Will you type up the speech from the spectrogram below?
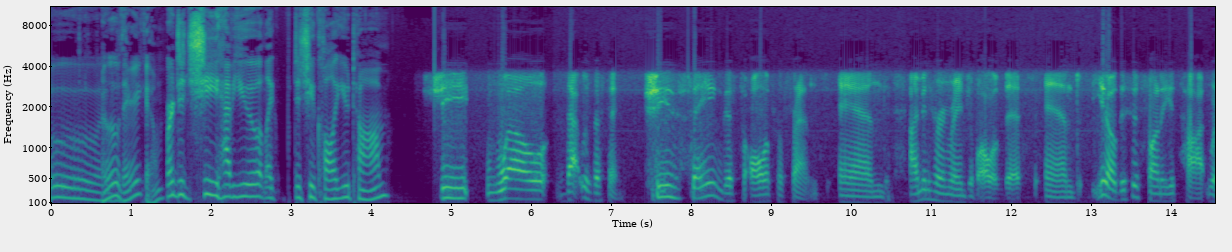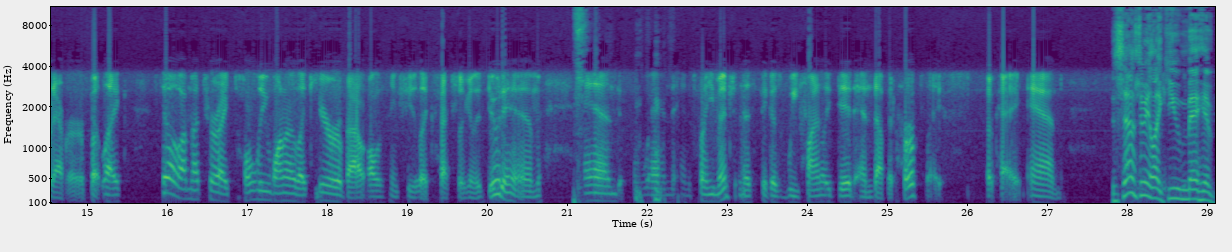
Ooh. Oh, there you go. Or did she have you, like, did she call you Tom? She, well, that was the thing. She's saying this to all of her friends, and I'm in hearing range of all of this. And, you know, this is funny, it's hot, whatever. But, like, still, I'm not sure I totally want to, like, hear about all the things she's, like, sexually going to do to him. And when, and it's funny you mentioned this because we finally did end up at her place, okay? And It sounds to me like you may have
